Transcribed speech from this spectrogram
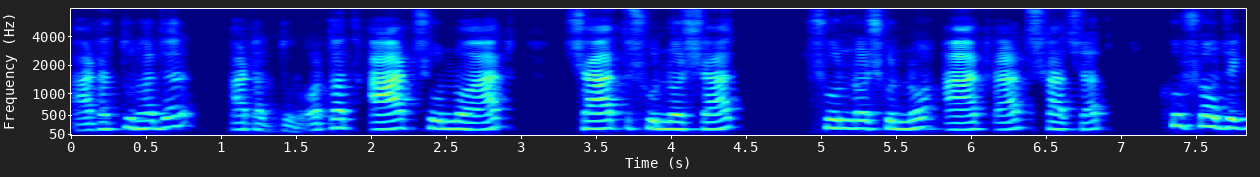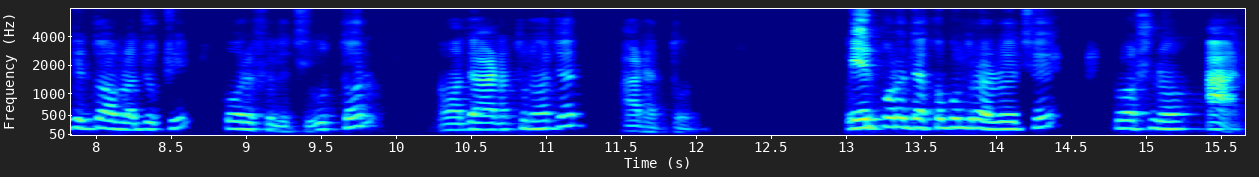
আটাত্তর হাজার আটাত্তর। অর্থাৎ আট শূন্য আট, সাত শূন্য সাত, শূন্য শূন্য আট আট সাত সাত। খুব সহজে কিন্তু আমরা যোগটি করে ফেলেছি। উত্তর, আমাদের আটাত্তর হাজার আটাত্তর। এরপরে দেখো বন্ধুরা রয়েছে প্রশ্ন আট।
